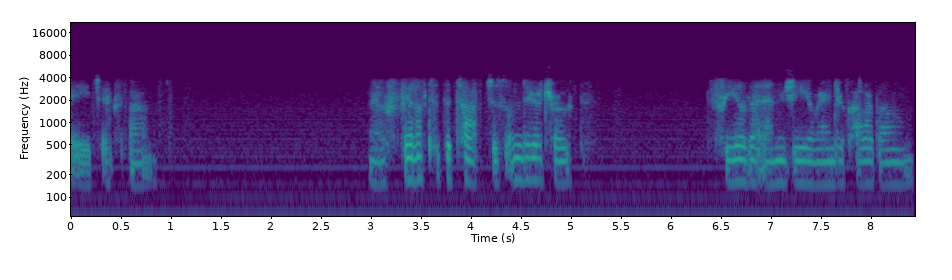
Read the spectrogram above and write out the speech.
cage expand. Now fill up to the top just under your throat. Feel that energy around your collarbone.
